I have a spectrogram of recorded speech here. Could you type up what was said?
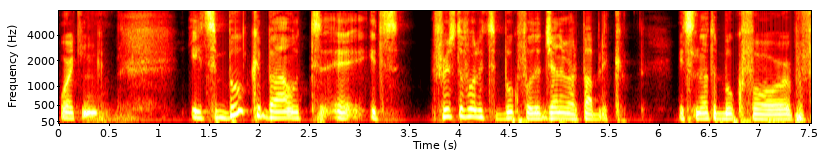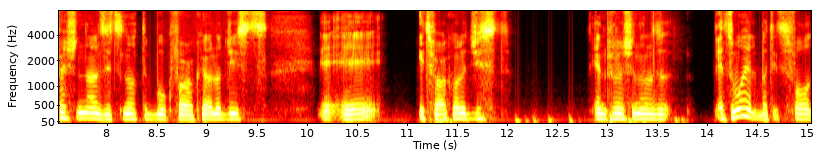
working. It's a book about uh, it's first of all it's a book for the general public. It's not a book for professionals. It's not a book for archaeologists. Uh, uh it's for archaeologists and professionals as well, but it's for,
